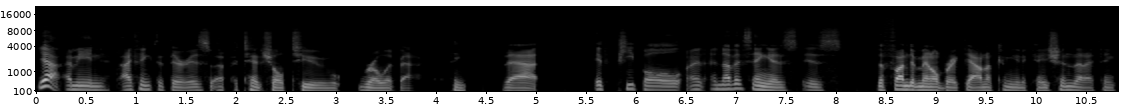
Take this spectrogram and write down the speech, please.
Yeah. I mean, I think that there is a potential to roll it back. I think that if people, another thing is, is the fundamental breakdown of communication that I think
